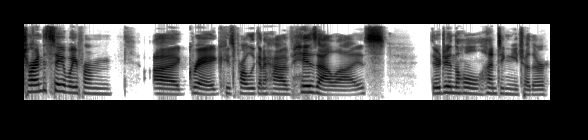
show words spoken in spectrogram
trying to stay away from uh, Greg, who's probably going to have his allies. They're doing the whole hunting each other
